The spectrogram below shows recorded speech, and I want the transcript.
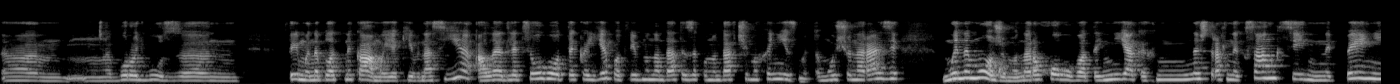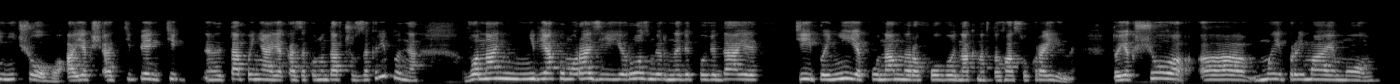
ем, боротьбу з тими неплатниками, які в нас є, але для цього ТКЄ потрібно надати законодавчі механізми, тому що наразі ми не можемо нараховувати ніяких не штрафних санкцій, не пені, нічого. А якщо а ті, ті е, та пеня, яка законодавчо закріплена, вона ні в якому разі її розмір не відповідає. Тій пені, яку нам нараховує НАК Нафтогаз України, то якщо а, ми приймаємо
